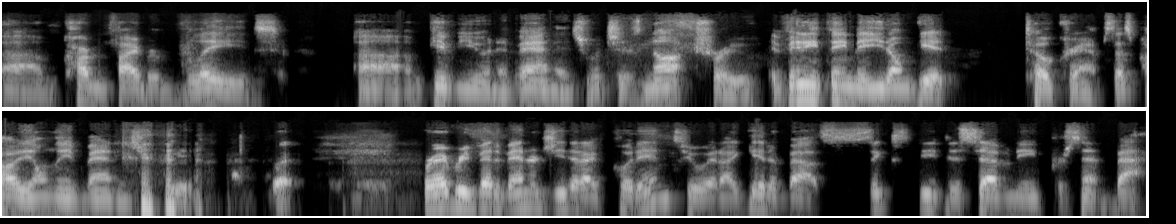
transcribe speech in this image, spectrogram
um, carbon fiber blades um, give you an advantage, which is not true. If anything, that you don't get toe cramps. That's probably the only advantage. but for every bit of energy that I put into it, I get about 60 to 70% back,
